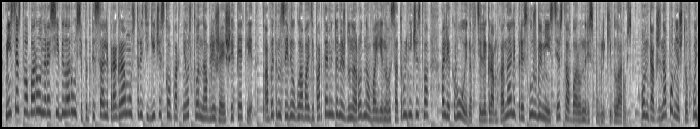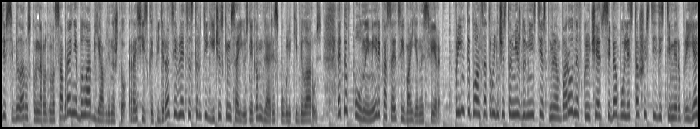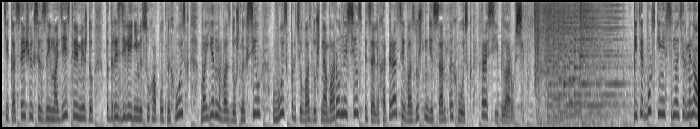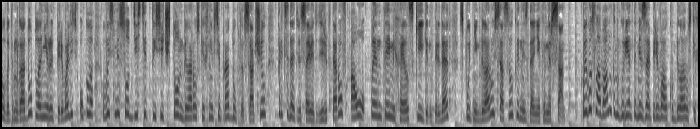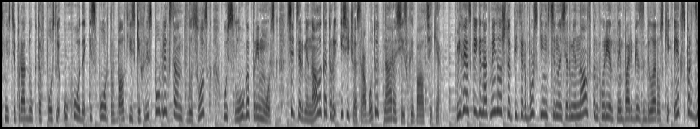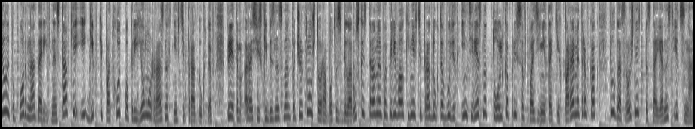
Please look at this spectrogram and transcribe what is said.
Министерство обороны России и Беларуси подписали программу стратегического партнерства на ближайшие пять лет. Об этом заявил глава Департамента международного военного сотрудничества Олег Воинов в телеграм-канале пресс-службы Министерства обороны Республики Беларусь. Он также напомнил, что в ходе Всебелорусского народного собрания было объявлено, что Российская Федерация является стратегическим союзником для Республики Беларусь. Это в полной мере касается и военной сферы. Принятый план сотрудничества между Министерствами обороны включает в себя более 160 мероприятий, касающихся взаимодействия между подразделениями сухопутных войск, военно-воздушных сил, войск противовоздушной обороны, сил специальных операций и воздушно-десантных войск России и Беларуси. Петербургский нефтяной терминал в этом году планирует перевалить около 810 тысяч тонн белорусских нефтепродуктов, сообщил председатель Совета директоров АО ПНТ Михаил Скигин, передает «Спутник Беларусь» со ссылкой на издание «Коммерсант». По его словам, конкурентами за перевалку белорусских нефтепродуктов после ухода из портов Балтийских республик станут Высоцк, Усть-Луга, Приморск. Все терминалы, которые и сейчас работают на российской Балтике. Михаил Скигин отметил, что Петербургский нефтяной терминал в конкурентной борьбе за белорусский экспорт делает упор на тарифные ставки и гибкий подход по приему разных нефтепродуктов. При этом российский бизнесмен подчеркнул, что работа с белорусской стороной по перевалке нефтепродуктов будет интересна только при совпадении таких параметров, как долгосрочность, постоянность и цена.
